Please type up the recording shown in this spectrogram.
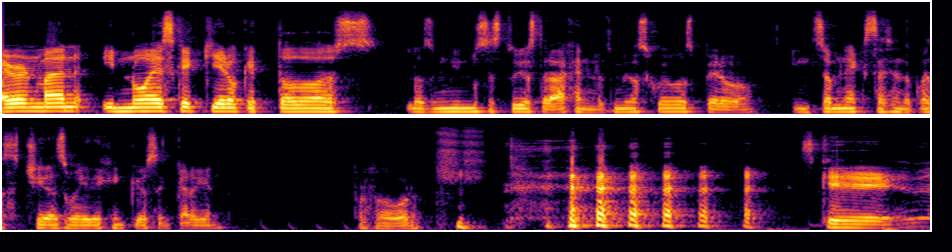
Iron Man, y no es que quiero que todos los mismos estudios trabajen en los mismos juegos, pero Insomniac está haciendo cosas chidas, güey, dejen que ellos se encarguen. Por favor. Es que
